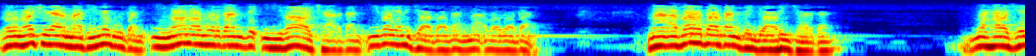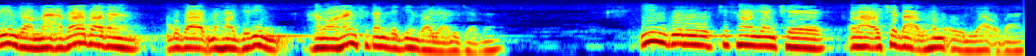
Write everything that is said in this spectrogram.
و اونها که در مدینه بودن ایمان آوردن و ایوا کردن. ایوا یعنی جا دادن معوا دادن. معوا دادن و یاری کردن. مهاجرین را معوا دادن و با مهاجرین هماهنگ شدن و دین را یاری کردن. این گروه کسانی که که بعضهم اولیاء و بعد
